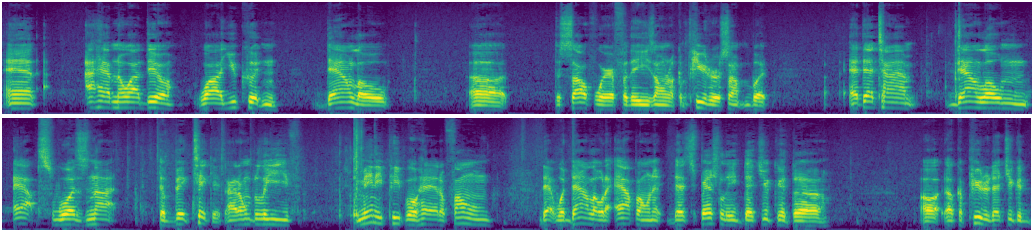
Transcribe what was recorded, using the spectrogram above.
And I have no idea why you couldn't download uh, the software for these on a computer or something but at that time downloading apps was not the big ticket. I don't believe many people had a phone that would download an app on it that especially that you could uh, uh, a computer that you could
